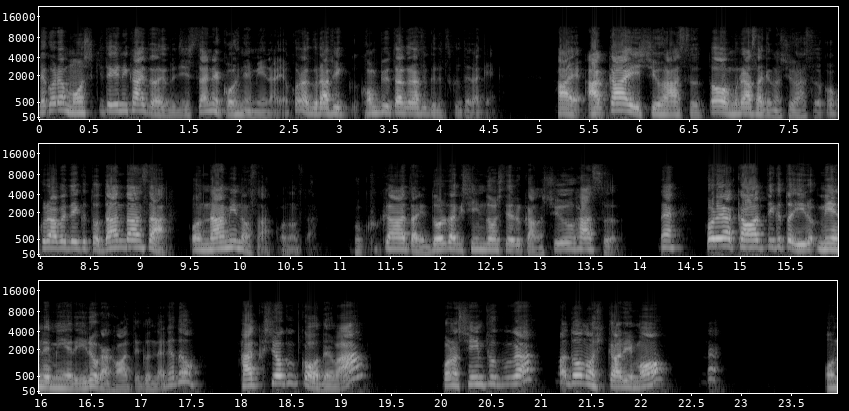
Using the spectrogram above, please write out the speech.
で、これは模式的に書いただけで実際にはこういうふうには見えないよ。これはグラフィック、コンピューターグラフィックで作ってるだけ。はい。赤い周波数と紫の周波数。こう比べていくと、だんだんさ、この波のさ、このさ、区間あたりにどれだけ振動してるかの周波数。ね。これが変わっていくと色、見えで見える色が変わっていくんだけど、白色光では、この振幅が、まあ、どの光も、ね、同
